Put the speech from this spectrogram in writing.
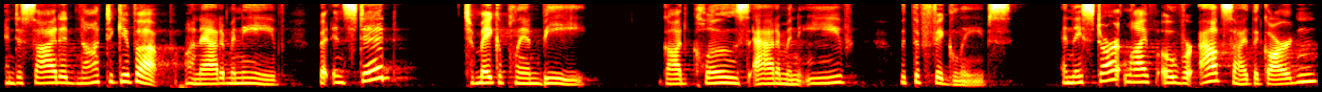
and decided not to give up on Adam and Eve, but instead to make a plan B. God clothes Adam and Eve with the fig leaves and they start life over outside the garden,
